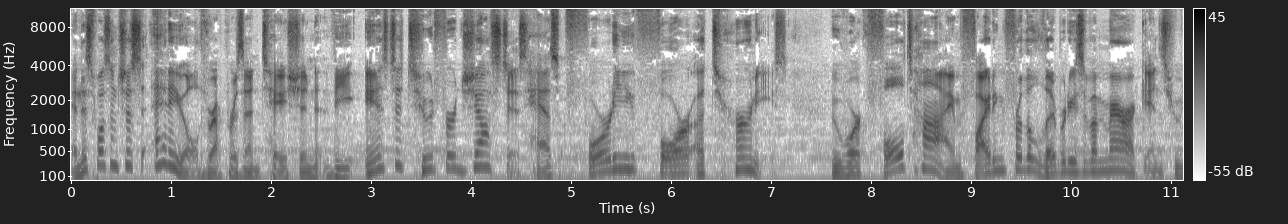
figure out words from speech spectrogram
And this wasn't just any old representation. The Institute for Justice has 44 attorneys who work full time fighting for the liberties of Americans who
